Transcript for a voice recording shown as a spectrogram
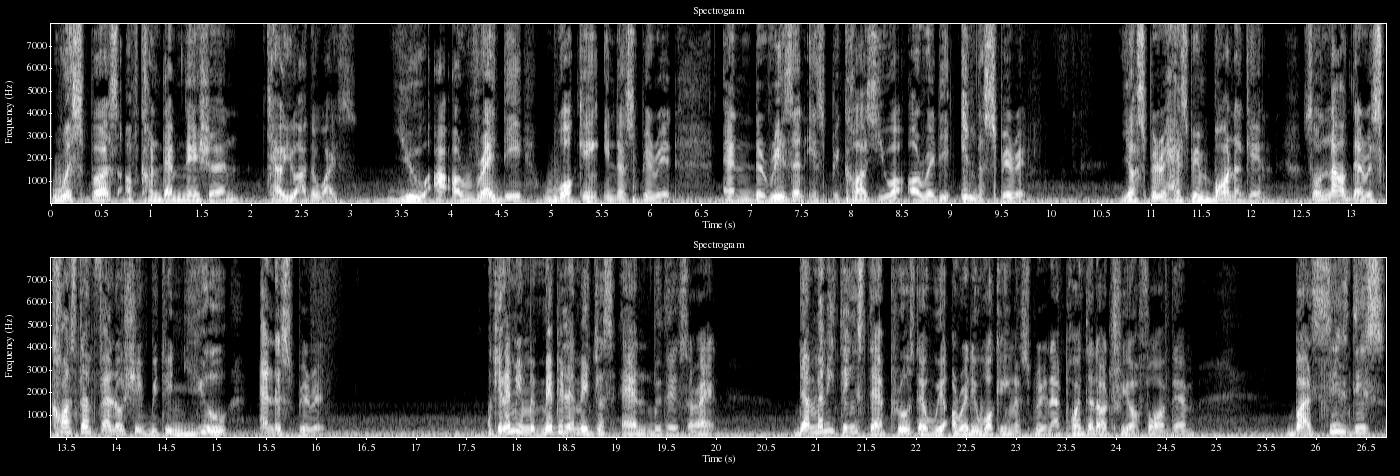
whispers of condemnation tell you otherwise. You are already walking in the spirit. And the reason is because you are already in the spirit your spirit has been born again. So now there is constant fellowship between you and the spirit. Okay, let me maybe let me just end with this, all right? There are many things that proves that we're already walking in the spirit, and I pointed out three or four of them. But since this,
